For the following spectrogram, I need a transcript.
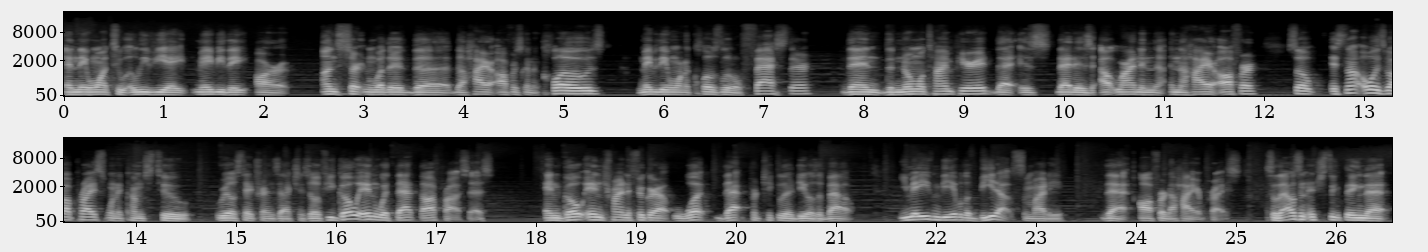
and they want to alleviate. Maybe they are uncertain whether the the higher offer is going to close. Maybe they want to close a little faster than the normal time period that is that is outlined in the in the higher offer. So it's not always about price when it comes to real estate transactions. So if you go in with that thought process and go in trying to figure out what that particular deal is about, you may even be able to beat out somebody that offered a higher price. So that was an interesting thing that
